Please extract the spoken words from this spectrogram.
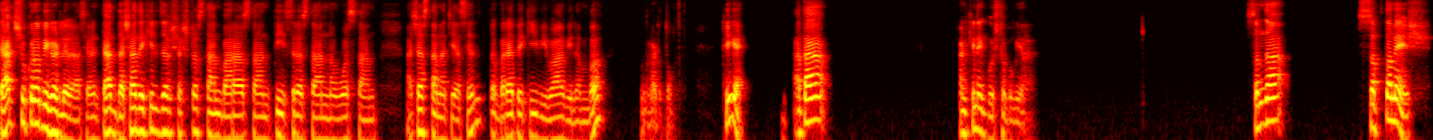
त्यात शुक्र बिघडलेला असेल आणि त्यात दशा देखील जर षष्ठ स्थान बारा स्थान तिसरं स्थान नववं स्थान अशा स्थानाची असेल तर बऱ्यापैकी विवाह विलंब घडतो. ठीक आहे. आता आणखीन एक गोष्ट बघूया. समजा सप्तमेश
